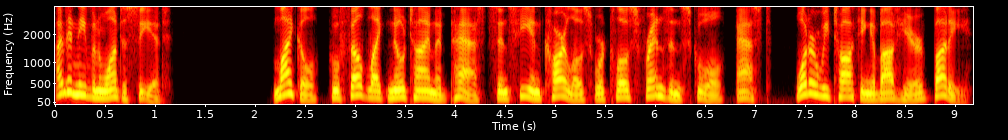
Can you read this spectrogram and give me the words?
I didn't even want to see it. Michael, who felt like no time had passed since he and Carlos were close friends in school, asked, What are we talking about here, buddy?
